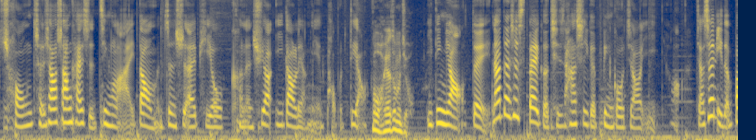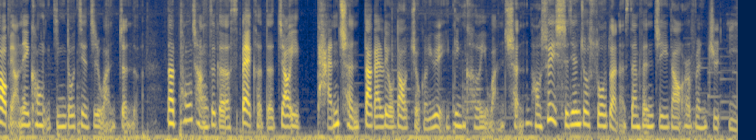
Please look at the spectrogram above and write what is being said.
从承销商开始进来到我们正式 IPO，可能需要一到两年，跑不掉。哇，要这么久？一定要对。那但是 SPAC 其实它是一个并购交易啊。假设你的报表内控已经都建制完整了，那通常这个 SPAC 的交易。谈成大概六到九个月，一定可以完成。好，所以时间就缩短了三分之一到二分之一。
